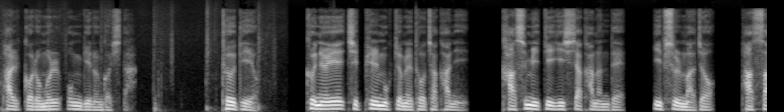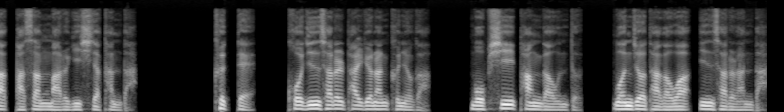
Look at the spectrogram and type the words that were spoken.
발걸음을 옮기는 것이다. 드디어 그녀의 지필 목점에 도착하니 가슴이 뛰기 시작하는데 입술마저 바싹바싹 마르기 시작한다. 그때 고진사를 발견한 그녀가 몹시 반가운 듯 먼저 다가와 인사를 한다.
